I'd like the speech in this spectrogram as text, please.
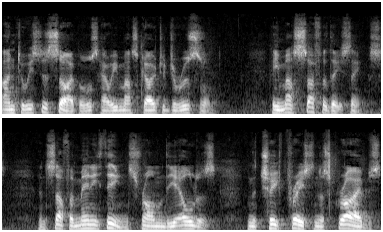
unto his disciples how he must go to Jerusalem. He must suffer these things, and suffer many things from the elders and the chief priests and the scribes,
